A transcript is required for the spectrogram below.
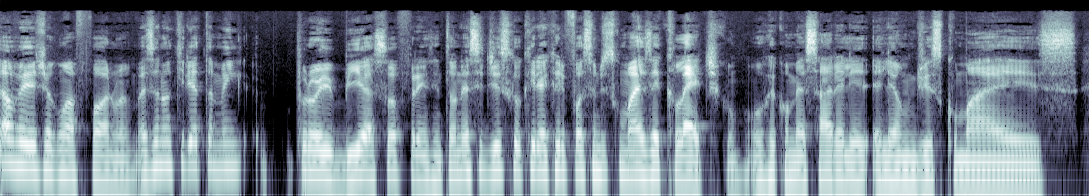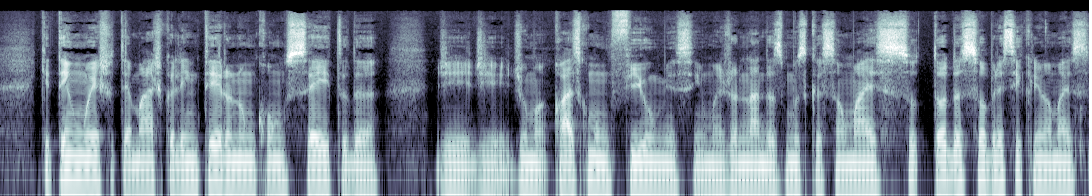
Talvez de alguma forma. Mas eu não queria também proibir a sofrência. Então, nesse disco, eu queria que ele fosse um disco mais eclético. O Recomeçar, ele, ele é um disco mais. que tem um eixo temático, ele é inteiro num conceito da, de, de, de uma. quase como um filme, assim. Uma jornada das músicas são mais. So, todas sobre esse clima mais.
